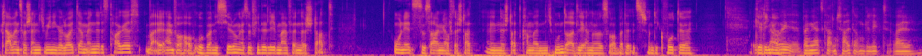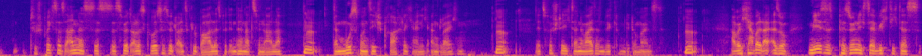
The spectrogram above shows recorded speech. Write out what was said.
klar werden es wahrscheinlich weniger Leute am Ende des Tages, weil einfach auch Urbanisierung, also viele leben einfach in der Stadt, ohne jetzt zu sagen, auf der Stadt, in der Stadt kann man nicht Mundart lernen oder so, aber da ist schon die Quote Ich geringer. glaube, bei mir hat es gerade einen Schalter umgelegt, weil du sprichst das an, es, es, es wird alles größer, es wird alles globaler, es wird internationaler. Ja, Da muss man sich sprachlich eigentlich angleichen. ja, Jetzt verstehe ich deine Weiterentwicklung, die du meinst. ja. Aber ich habe halt, also mir ist es persönlich sehr wichtig, dass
